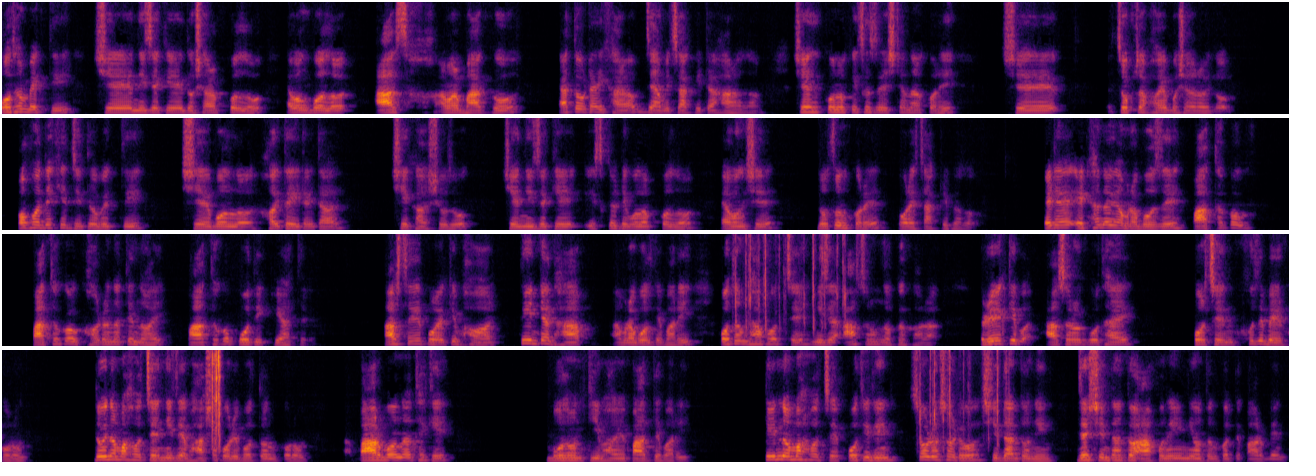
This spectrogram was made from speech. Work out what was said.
প্রথম ব্যক্তি, সে নিজেকে দোষারোপ করল এবং বলল, আজ আমার ভাগ্য এতটাই খারাপ যে আমি চাকরিটা হারালাম। সে কোনো কিছু চেষ্টা না করে সে চুপচাপ হয়ে বসে রইল। অপরদিকে দ্বিতীয় ব্যক্তি সে বলল, হয়তো এটাই তার শেখার সুযোগ। সে নিজেকে স্কিল ডেভেলপ করল এবং সে নতুন করে পরে চাকরি পেল। এটা এখান আমরা বুঝি পার্থক্য পার্থক্য ঘটনাতে নয়, পার্থক্য প্রতিক্রিয়াতে। আজ থেকে প্রোয়েক্টিভ হওয়ার তিনটা ধাপ আমরা বলতে পারি। প্রথম ধাপ হচ্ছে নিজের আচরণ লক্ষ্য করা। রিয়েক্টিভ আচরণ কোথায় করছেন খুঁজে বের করুন। দুই নম্বর হচ্ছে নিজের ভাষা পরিবর্তন করুন। পারব না থেকে বলুন কীভাবে পারতে পারি? তিন নম্বর হচ্ছে প্রতিদিন ছোট ছোট সিদ্ধান্ত নিন যে সিদ্ধান্ত আপনি নিয়ন্ত্রণ করতে পারবেন।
